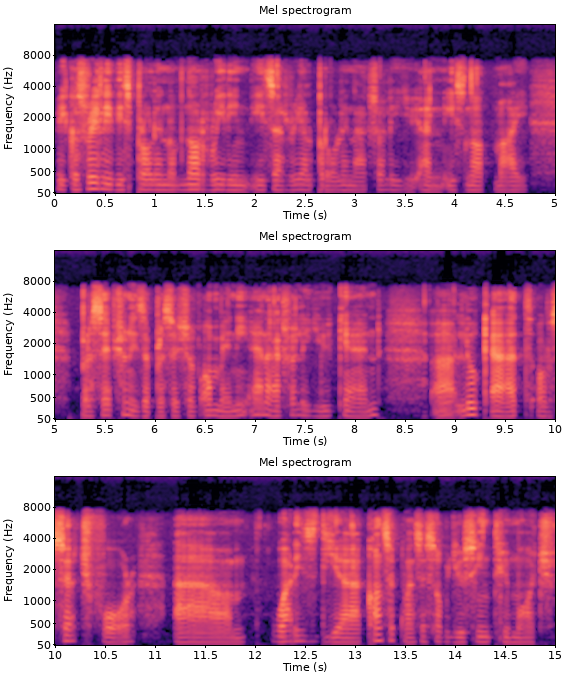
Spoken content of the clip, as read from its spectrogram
because really this problem of not reading is a real problem actually and it's not my perception is a perception of many and actually you can uh, look at or search for um, what is the uh, consequences of using too much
